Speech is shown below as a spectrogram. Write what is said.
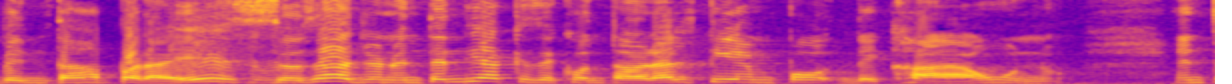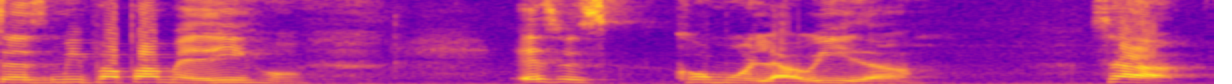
ventaja para eso. O sea, yo no entendía que se contaba el tiempo de cada uno. Entonces mi papá me dijo, eso es como la vida. O sea,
